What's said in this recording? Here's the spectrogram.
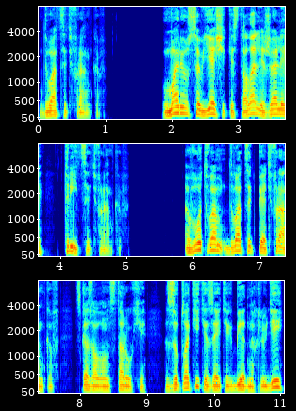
«Двадцать франков». У Мариуса в ящике стола лежали тридцать франков. «Вот вам двадцать пять франков», — сказал он старухе. «Заплатите за этих бедных людей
